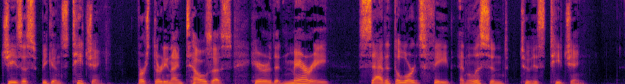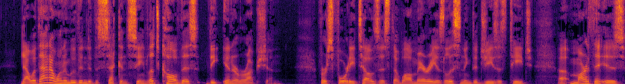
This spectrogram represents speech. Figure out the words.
Jesus begins teaching. Verse 39 tells us here that Mary sat at the Lord's feet and listened to his teaching. Now, with that, I want to move into the second scene. Let's call this the interruption. Verse 40 tells us that while Mary is listening to Jesus teach, uh, Martha is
